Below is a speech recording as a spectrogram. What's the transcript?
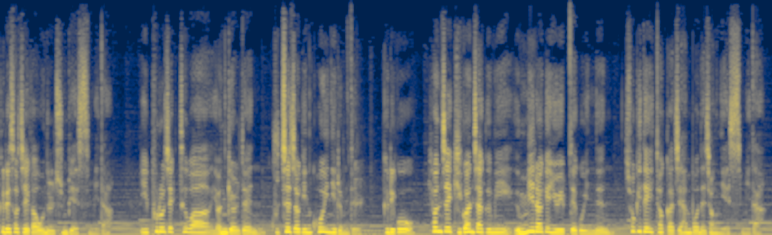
그래서 제가 오늘 준비했습니다. 이 프로젝트와 연결된 구체적인 코인 이름들, 그리고 현재 기관 자금이 은밀하게 유입되고 있는 초기 데이터까지 한 번에 정리했습니다.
